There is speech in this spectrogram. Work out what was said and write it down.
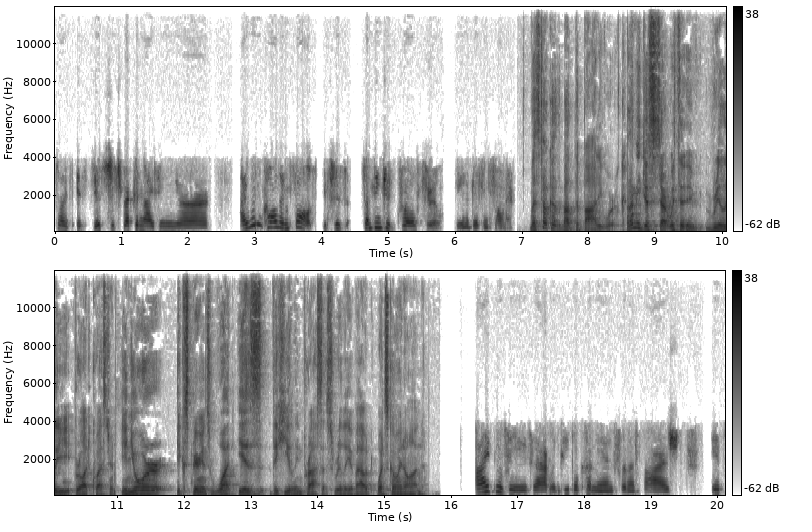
So it's, it's just, just recognizing your, I wouldn't call them faults. It's just something to grow through being a business owner. Let's talk about the body work. Let me just start with a really broad question. In your experience, what is the healing process really about? What's going on? I believe that when people come in for massage, it's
